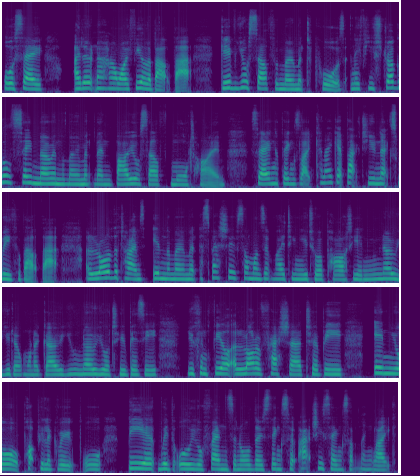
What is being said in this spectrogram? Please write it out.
Or say, I don't know how I feel about that. Give yourself a moment to pause. And if you struggle to say no in the moment, then buy yourself more time. Saying things like, Can I get back to you next week about that? A lot of the times in the moment, especially if someone's inviting you to a party and you know you don't want to go, you know you're too busy, you can feel a lot of pressure to be in your popular group or be uh, with all your friends and all those things. So actually saying something like,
